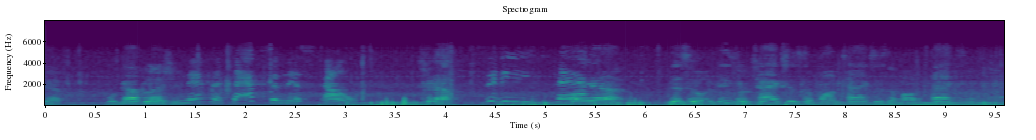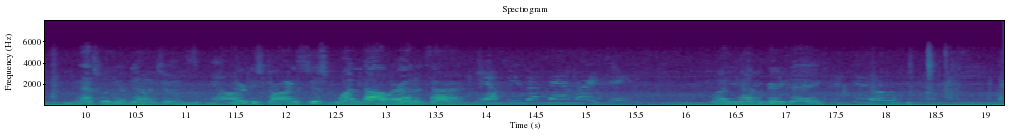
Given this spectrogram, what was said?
Yep. Well, God bless you. And then the tax in this town. Yeah. City tax. Oh yeah. This is, these are taxes upon taxes upon taxes, and that's what they're doing to us. Oh. They're destroying us just one dollar at a time. Yep, you got that right, James. Well, you have a great day. You too.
